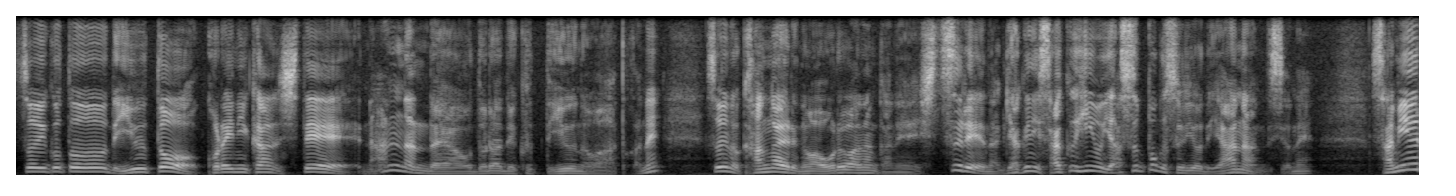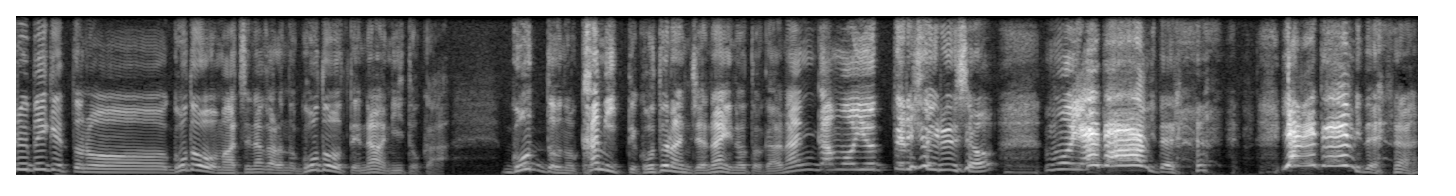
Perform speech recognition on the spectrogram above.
そういうことで言うとこれに関して何なんだよオドラデクっていうのはとかねそういうのを考えるのは俺はなんかね失礼な逆に作品を安っぽくするようで嫌なんですよね。サミュエル・ベゲットの「五道を待ちながらの五道って何?」とかゴッドの神ってことなんじゃないの？とかなんかもう言ってる人いるでしょもうやだみたいなやめてみたいな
